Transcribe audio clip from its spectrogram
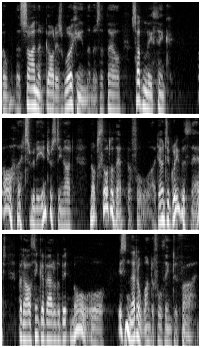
the, the sign that God is working in them is that they'll suddenly think, oh, that's really interesting. I'd not thought of that before. I don't agree with that, but I'll think about it a bit more. Or isn't that a wonderful thing to find?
